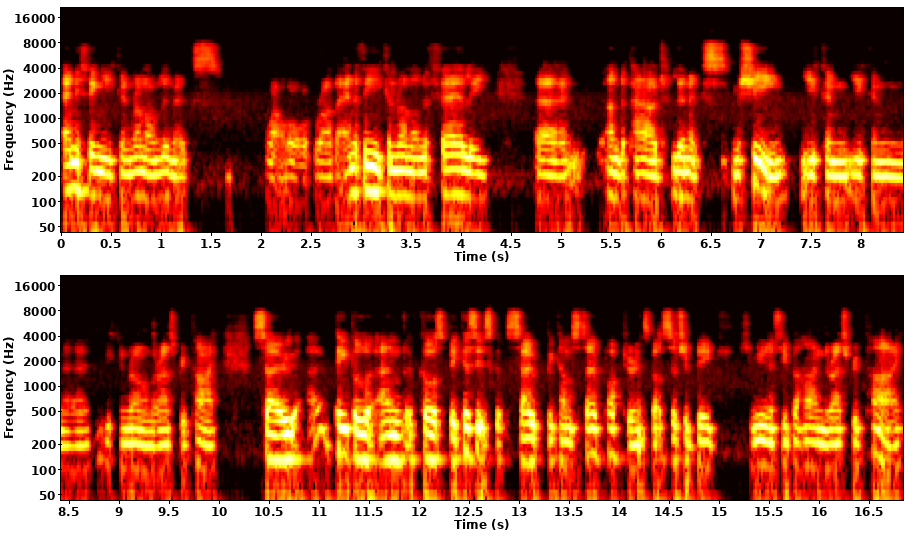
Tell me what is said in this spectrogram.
anything you can run on Linux, well, or rather, anything you can run on a fairly uh, underpowered Linux machine, you can you can uh, you can run on the Raspberry Pi. So uh, people, and of course, because it's got so become so popular, and it's got such a big community behind the Raspberry Pi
